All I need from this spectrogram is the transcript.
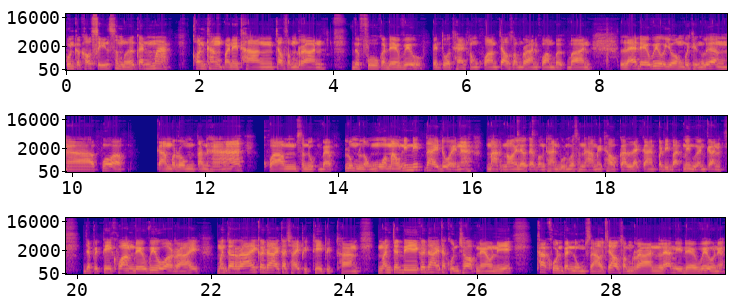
คุณกับเขาศีลเสมอกันมาก ค่อนข้างไปในทางเจ้าสำราญ The Fool กับ Devil เป็นตัวแทนของความเจ้าสำราญความเบิกบาน และ Devil โยงไปถึงเรื่องอ่าพวกการมรมตัณหา ความสนุกแบบลุ่มหลงมัวเมานิดๆได้ด้วยนะ มากน้อยแล้วแต่บางท่านบุญวาสนาไม่เท่ากัน และการปฏิบัติไม่เหมือนกัน อย่าไปตีความเดวิลว่าร้าย มันจะร้ายก็ได้ถ้าใช้ผิดที่ผิดทาง มันจะดีก็ได้ถ้าคุณชอบแนวนี้ ถ้าคุณเป็นหนุ่มสาวเจ้าสำราญ และมีเดวิลเนี่ย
